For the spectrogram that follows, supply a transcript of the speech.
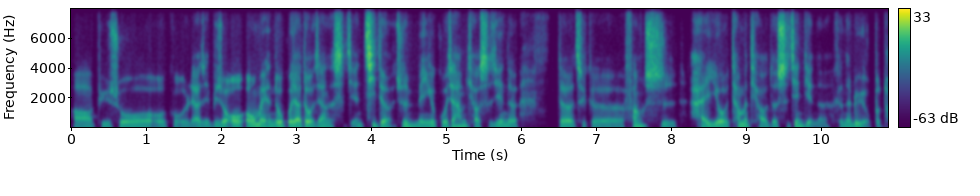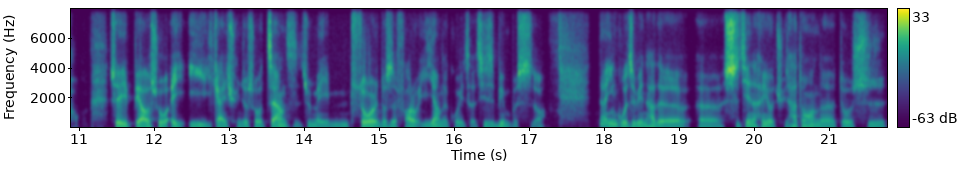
啊、比如说我我了解，比如说欧欧美很多国家都有这样的时间。记得就是每一个国家他们调时间的的这个方式，还有他们调的时间点呢，可能略有不同。所以不要说哎一以概全，就说这样子就每所有人都是 follow 一样的规则，其实并不是哦。那英国这边它的呃时间呢很有趣，它通常呢都是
